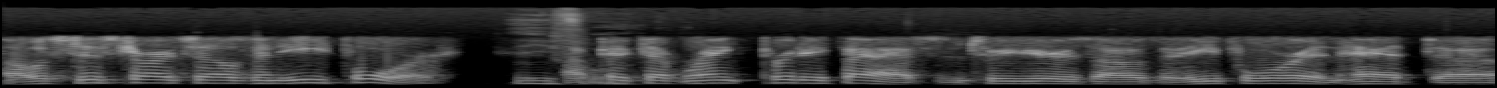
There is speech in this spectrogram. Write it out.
I was discharged. I was an E4. E4. I picked up rank pretty fast. In two years, I was an E4 and had uh,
